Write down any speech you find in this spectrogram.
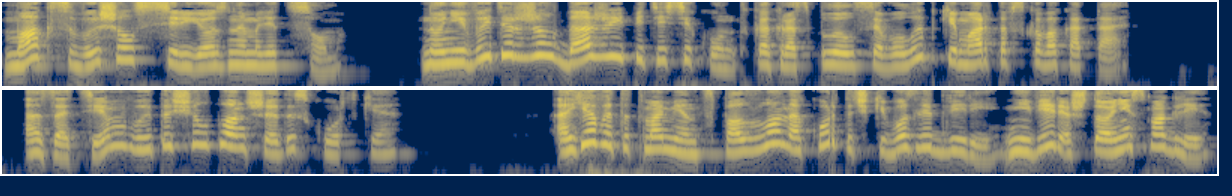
Макс вышел с серьезным лицом, но не выдержал даже и пяти секунд, как расплылся в улыбке мартовского кота, а затем вытащил планшет из куртки. А я в этот момент сползла на корточки возле двери, не веря, что они смогли.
